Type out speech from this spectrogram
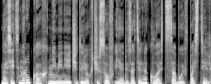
носить на руках не менее 4 часов и обязательно класть с собой в постель.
